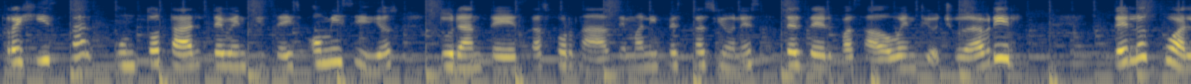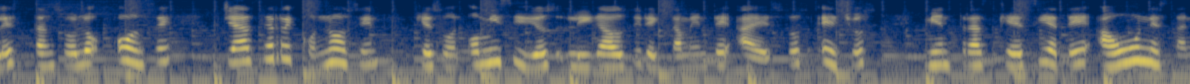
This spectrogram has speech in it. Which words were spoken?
registran un total de 26 homicidios durante estas jornadas de manifestaciones desde el pasado 28 de abril, de los cuales tan solo 11 ya se reconocen que son homicidios ligados directamente a estos hechos, mientras que 7 aún están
